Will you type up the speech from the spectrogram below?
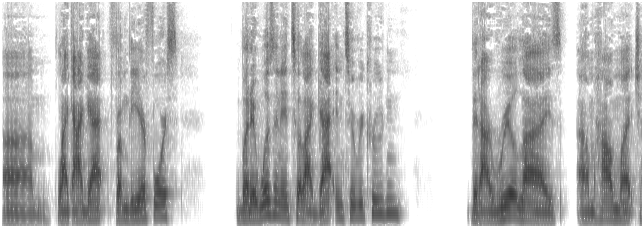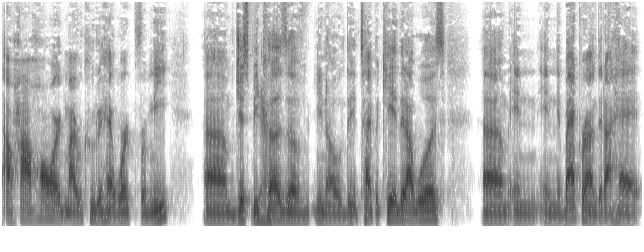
um, like I got from the Air Force. But it wasn't until I got into recruiting that I realized, um, how much, how, how hard my recruiter had worked for me um, just because yeah. of you know the type of kid that I was um, and and the background that I had.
